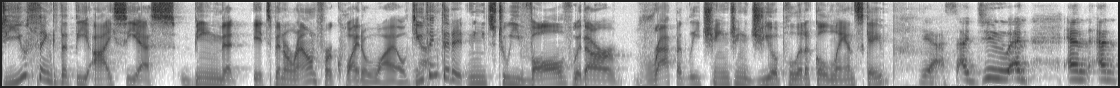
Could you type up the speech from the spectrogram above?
Do you think that the ICS, being that it's been around for quite a while, do yeah. you think that it needs to evolve with our rapidly changing geopolitical landscape? Yes, I do. And and and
